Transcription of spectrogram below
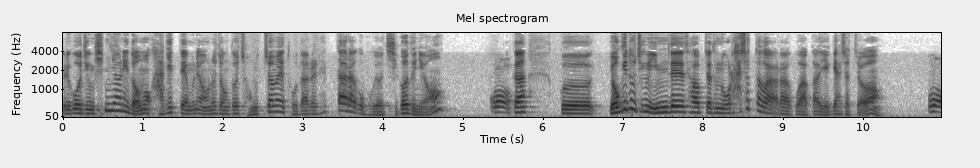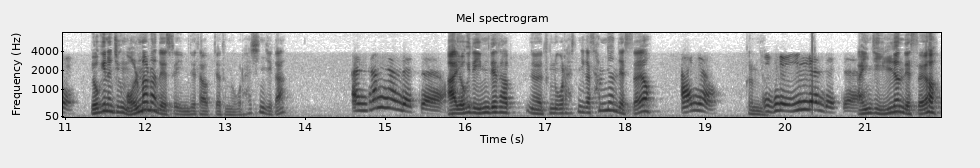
그리고 지금 10년이 넘어가기 때문에 어느 정도 정점에 도달을 했다라고 보여지거든요. 네, 그러니까 그 여기도 지금 임대 사업자 등록을 하셨다고 아까 얘기하셨죠. 예. 여기는 지금 얼마나 됐어요? 임대 사업자 등록을 하신 지가? 한 3년 됐어요. 아, 여기도 임대 사업 어, 등록을 지가 3년 됐어요? 아니요. 그럼요. 이제 1년 됐어요. 아, 이제 1년 됐어요?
